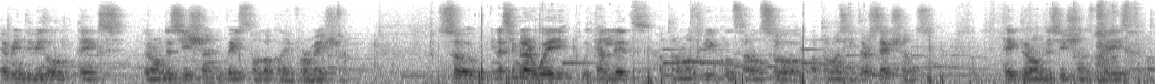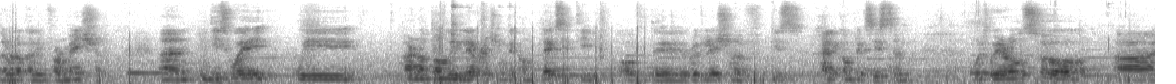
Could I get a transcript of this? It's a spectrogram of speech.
Every individual takes their own decision based on local information. So in a similar way, we can let autonomous vehicles and also autonomous intersections take their own decisions based on their local information. And in this way, we are not only leveraging the complexity of the regulation of this highly complex system, but we are also uh,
